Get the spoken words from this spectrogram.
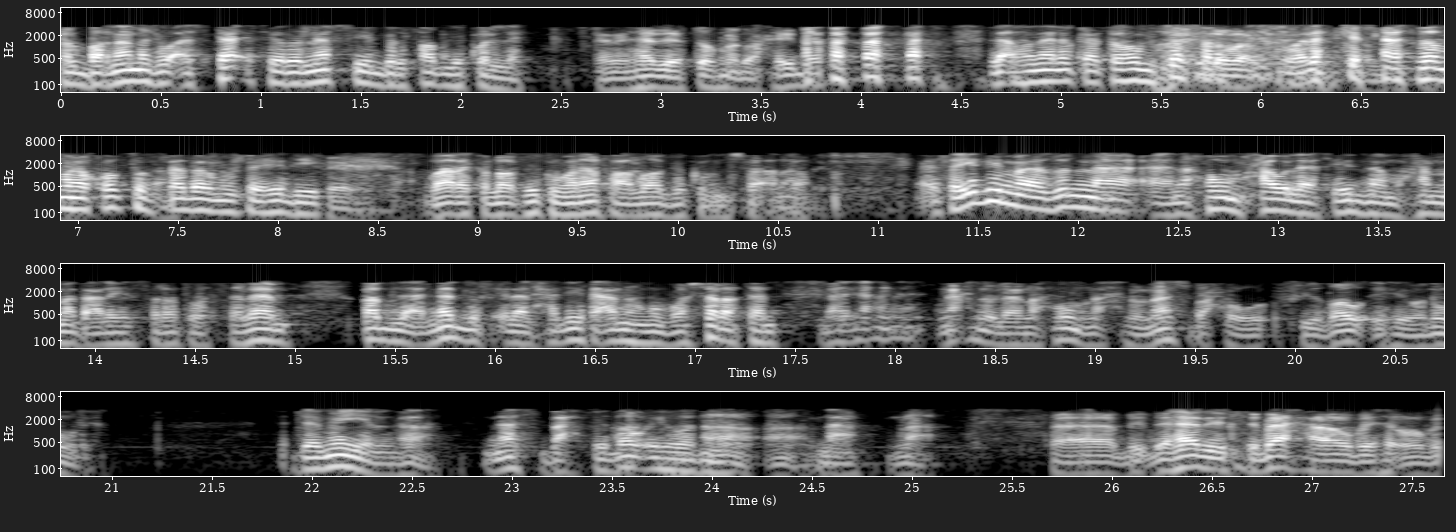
في البرنامج وأستأثر نفسي بالفضل كله. يعني هذه التهمة الوحيدة. لا هنالك تهم كفر ولكن هذا ما يخص السادة المشاهدين. بارك الله فيكم ونفع الله بكم إن شاء الله. سيدي ما زلنا نحوم حول سيدنا محمد عليه الصلاة والسلام قبل أن ندلف إلى الحديث عنه مباشرة. يعني نحن لا نحوم نحن نسبح في ضوئه ونوره. جميل. آه. نسبح في ضوئه ونوره آه آه نعم نعم. فبهذه السباحة وبه وب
